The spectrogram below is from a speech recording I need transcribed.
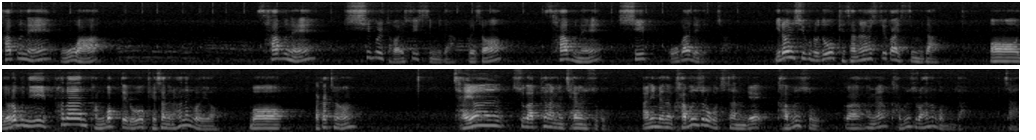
4분의 5와 4분의 10을 더할 수 있습니다. 그래서 4분의 15가 되겠죠. 이런 식으로도 계산을 할 수가 있습니다. 어, 여러분이 편한 방법대로 계산을 하는 거예요. 뭐 아까처럼 자연수가 편하면 자연수고 아니면은 가분수로 하는 게 가분수가 하면 가분수로 하는 겁니다. 자,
